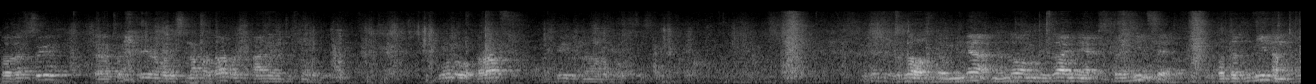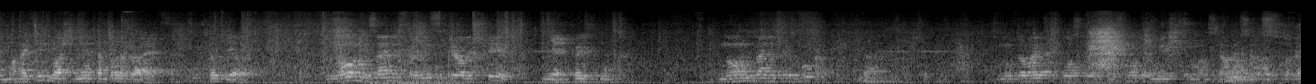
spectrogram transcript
продавцы э, концентрировались на продажах, а не на технологии. Буду рад ответить на вопросы. Скажите, пожалуйста, у меня на новом дизайне страницы под админом магазин ваш не отображается. Что делать? В новом дизайне страницы природа 4, Нет, Facebook. В новом дизайне Фейсбука. Да. Ну давайте после посмотрим вместе, мы свяжемся с себя.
